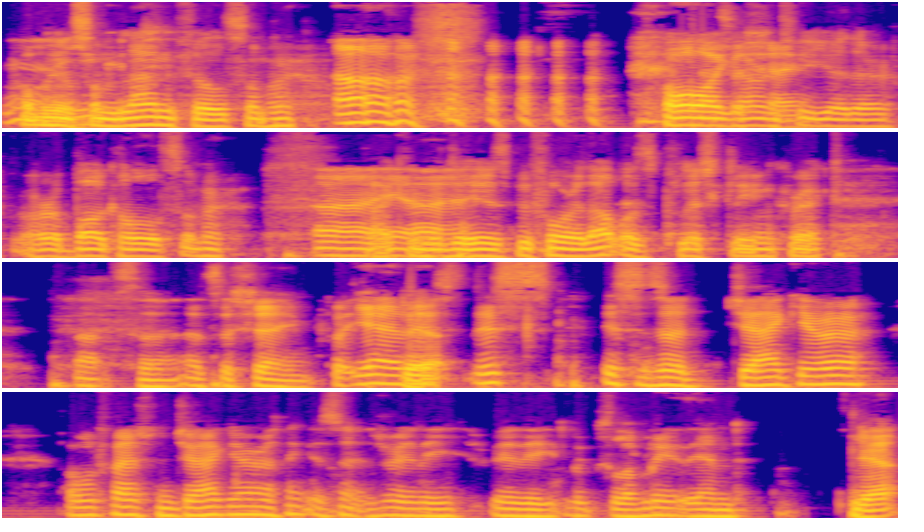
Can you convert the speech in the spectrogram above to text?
probably Yeah, in some could- landfill somewhere. Oh, Oh, I guarantee you there, or a bog hole somewhere. Uh, Back in the days before that was politically incorrect. that's a, that's a shame. But yeah, this this this is a Jaguar, old fashioned Jaguar. I think isn't it? It's really really looks lovely at the end. Yeah.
